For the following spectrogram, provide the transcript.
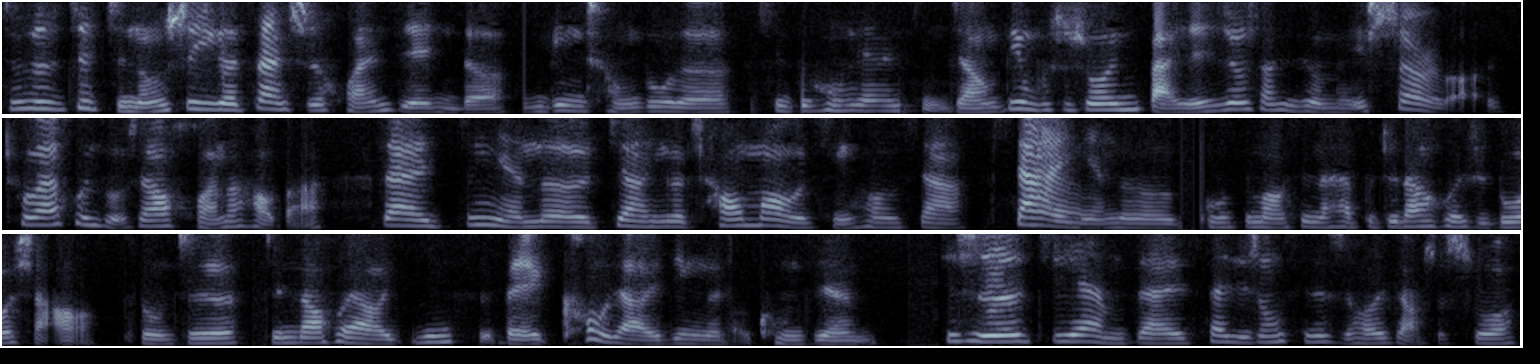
就是这只能是一个暂时缓解你的一定程度的薪资空间的紧张，并不是说你把人扔上去就没事儿了。出来混总是要还的，好吧？在今年的这样一个超帽的情况下，下一年的工资帽现在还不知道会是多少。总之，军刀会要因此被扣掉一定的空间。其实 GM 在赛季中期的时候表示说，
